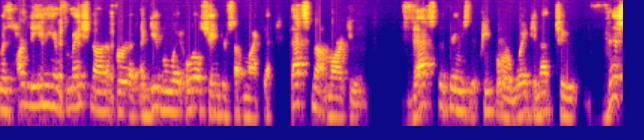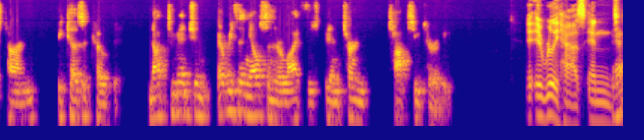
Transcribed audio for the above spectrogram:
with hardly any information on it for a, a giveaway oil change or something like that. That's not marketing. That's the things that people are waking up to this time because of COVID. Not to mention everything else in their life has been turned topsy turvy. It really has, and yeah.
